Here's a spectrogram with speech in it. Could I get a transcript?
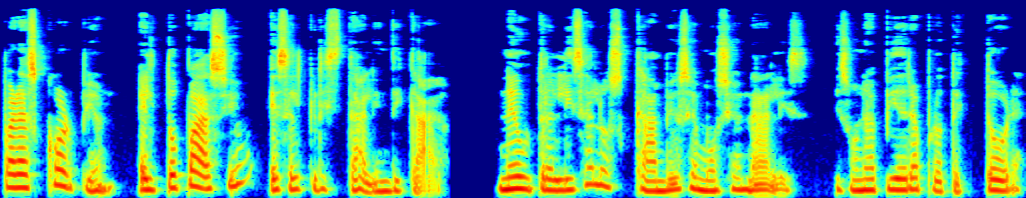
Para Scorpion, el topacio es el cristal indicado. Neutraliza los cambios emocionales, es una piedra protectora,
